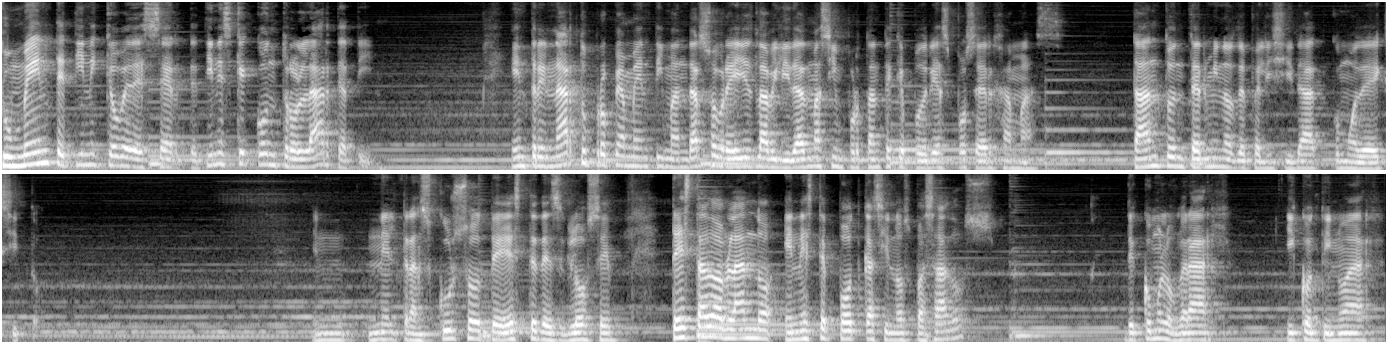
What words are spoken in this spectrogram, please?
Tu mente tiene que obedecerte, tienes que controlarte a ti. Entrenar tu propia mente y mandar sobre ella es la habilidad más importante que podrías poseer jamás, tanto en términos de felicidad como de éxito. En, en, el transcurso de este desglose, te he estado hablando en este podcast y en los pasados de cómo lograr y continuar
